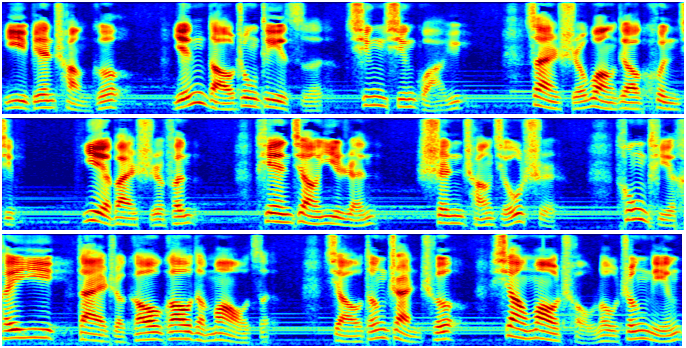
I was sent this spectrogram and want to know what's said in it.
一边唱歌，引导众弟子清心寡欲。暂时忘掉困境。夜半时分，天降一人，身长九尺，通体黑衣，戴着高高的帽子，脚蹬战车，相貌丑陋狰狞，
